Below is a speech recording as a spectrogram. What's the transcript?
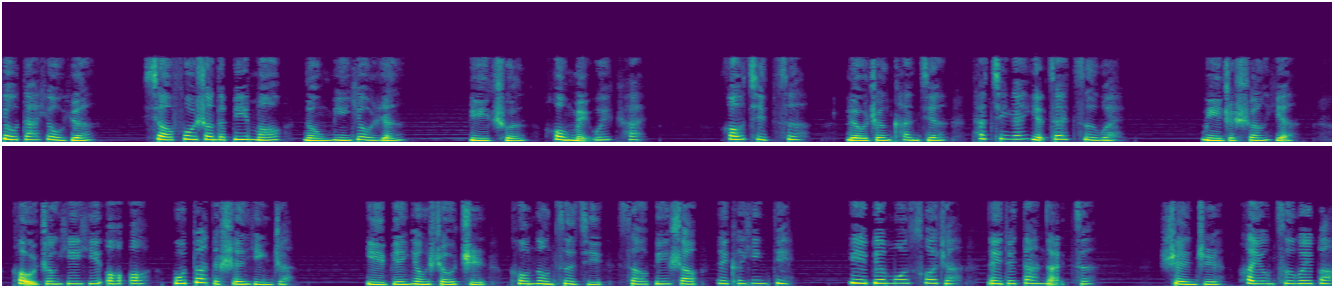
又大又圆，小腹上的逼毛。浓密诱人，鼻唇厚美微开，好几次，刘征看见他竟然也在自慰，眯着双眼，口中咿咿哦哦不断的呻吟着，一边用手指抠弄自己骚逼上那颗阴蒂，一边摩搓着那对大奶子，甚至还用自慰棒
